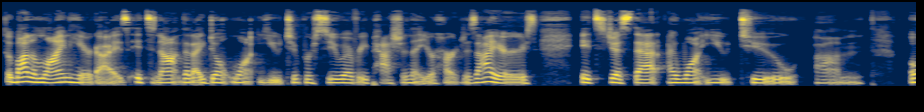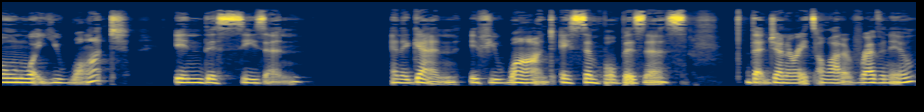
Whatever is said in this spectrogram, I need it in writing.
So, bottom line here, guys, it's not that I don't want you to pursue every passion that your heart desires. It's just that I want you to um, own what you want in this season. And again, if you want a simple business that generates a lot of revenue,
